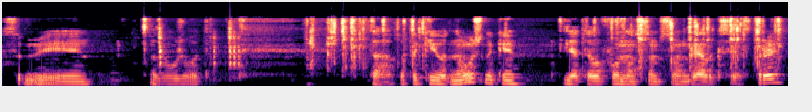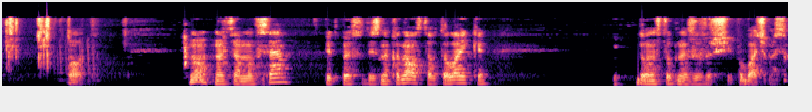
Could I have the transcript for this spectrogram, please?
собі звужувати. Так, отакі от наушники для телефону Samsung Galaxy S3. От. Ну, на цьому все. Підписуйтесь на канал, ставте лайки. До наступних зустрічей. Побачимось.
